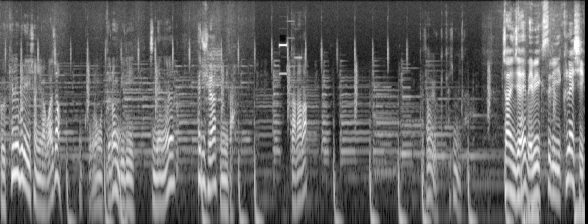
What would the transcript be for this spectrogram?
그 캘리브레이션이라고 하죠? 그런 것들은 미리 진행을 해주셔야 됩니다. 따라락 그래서 해줍니다. 자, 이제 매빅 3 클래식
